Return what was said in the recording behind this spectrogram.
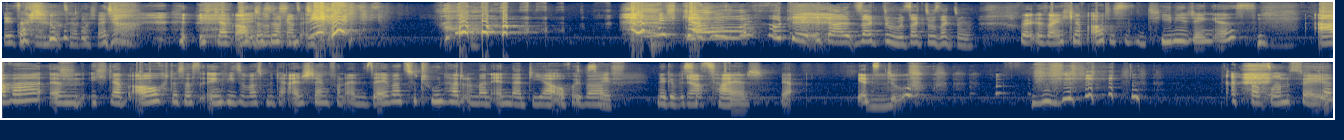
Nee, sag okay, du. Jetzt ruhig weiter. Ich glaube auch, ja, ich dass muss das auch ganz ehrlich Ich kann no. nicht. Okay, egal. Sag du, sag du, sag du. Ich wollte sagen, ich glaube auch, dass es ein Teenie-Ding ist. Aber ähm, ich glaube auch, dass das irgendwie sowas mit der Einstellung von einem selber zu tun hat und man ändert die ja auch über Safe. eine gewisse ja. Zeit. Ja. Jetzt mhm. du. Einfach so ein Fail.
